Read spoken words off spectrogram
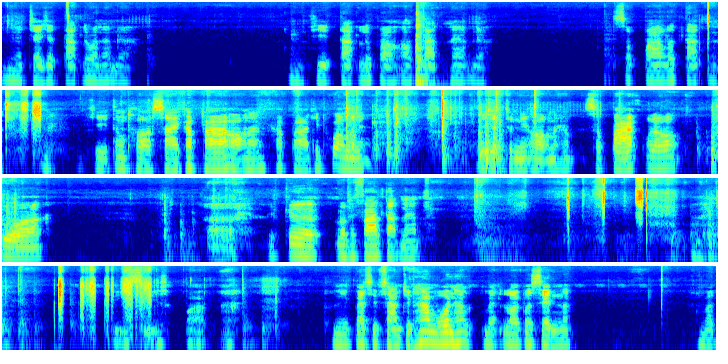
เนี่ยใจจะตัดหรือเปล่านะครับเดี๋ย วอืมทีตัดหรือเปล่าเอาตัดนะครับเดี๋ยวสปาร์คแล้วตัดทีต้องถอดสายขับปลาออกนะขับปลาที่พ่วงตรงนี้เราจะจุดนี้ออกนะครับ สปาร์คแล้วตัวเอ่อเบรกเกอร์รถไฟฟ้าตัดนะครับ DC สปาร์คอะตัวนี้แปดสิบสามจุดห้าโวลต์ครับแบตร้อยเปอร์เซ็นต์นะวัด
